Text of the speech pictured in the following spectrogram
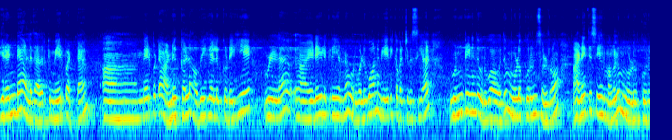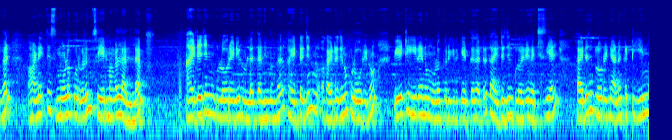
இரண்டு அல்லது அதற்கு மேற்பட்ட மேற்பட்ட அணுக்கள் அவைகளுக்கிடையே உள்ள ஆஹ், ஒரு வலுவான வேதி கவர்ச்சி விசையால் ஒன்றிணைந்து உருவாவது மூலக்கூறுன்னு சொல்கிறோம் அனைத்து சேர்மங்களும் மூலக்கூறுகள். அனைத்து மூலக்கூறுகளும் சேர்மங்கள் அல்ல. ஹைட்ரஜன் குளோரைடில் உள்ள தனிமங்கள் ஹைட்ரஜன் ஹைட்ரஜனும் குளோரினும் வேற்று ஈரணு மூலக்கூறுகளுக்கு எடுத்துக்காட்டு ஹைட்ரஜன் குளோரைடு ஹெச்சிஎல் ஹைட்ரஜன் குளோரைடின் அணுக்கட்டு எண்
